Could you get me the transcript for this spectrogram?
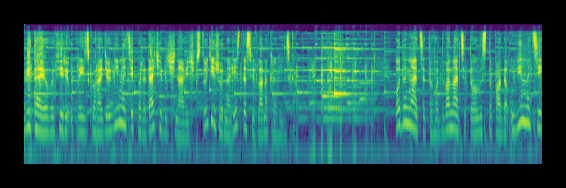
Вітаю в ефірі Українського радіо Вінниці. Передача Віч віч в студії журналістка Світлана Кравінська. 11-12 листопада у Вінниці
